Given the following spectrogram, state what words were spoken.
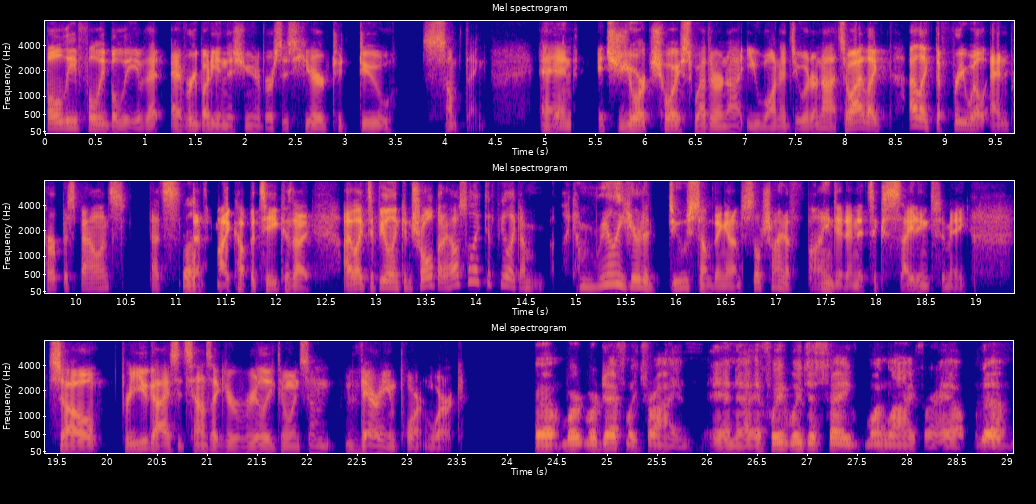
fully, fully believe that everybody in this universe is here to do something. And yeah. it's your choice whether or not you want to do it or not. So I like I like the free will and purpose balance. That's right. that's my cup of tea because I I like to feel in control, but I also like to feel like I'm like I'm really here to do something and I'm still trying to find it and it's exciting to me. So for you guys, it sounds like you're really doing some very important work. Well, we're we're definitely trying, and uh, if we we just save one life or help the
